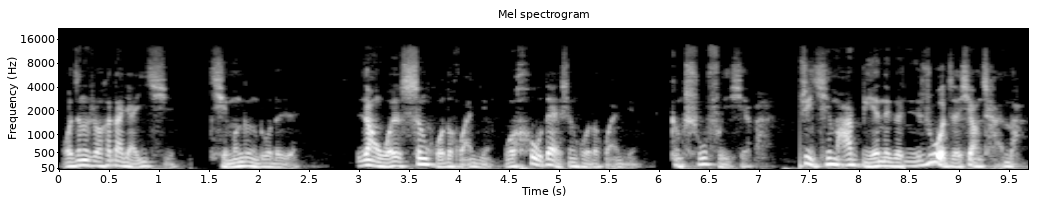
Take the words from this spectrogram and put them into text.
我只能说和大家一起。启蒙更多的人，让我生活的环境，我后代生活的环境更舒服一些吧。最起码别那个弱者相残吧。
